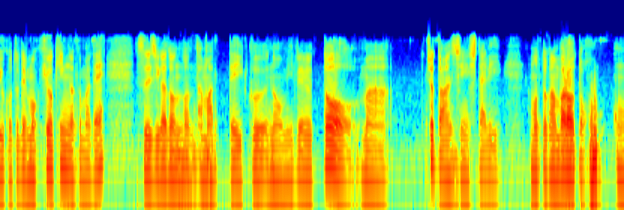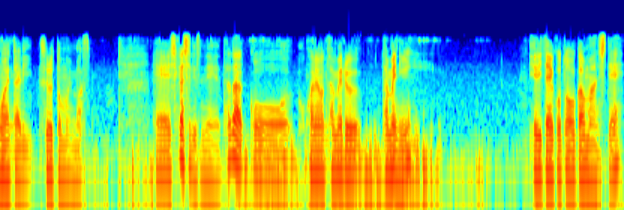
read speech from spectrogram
いうことで、目標金額まで数字がどんどん溜まっていくのを見れると、まあ、ちょっと安心したり、もっと頑張ろうと思えたりすると思います。えー、しかしですね、ただ、こう、お金を貯めるために、やりたいことを我慢して、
